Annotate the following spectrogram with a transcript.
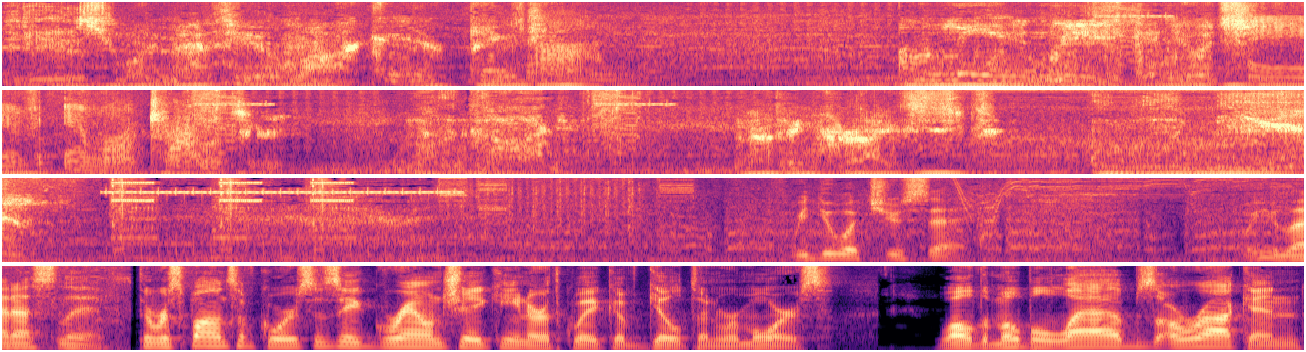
It is for Matthew, Mark, Luke, and John. Only in we can you achieve immortality. Not in God, not in Christ. We do what you say. Will you let us live? The response, of course, is a ground shaking earthquake of guilt and remorse. While the mobile labs are rocking,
